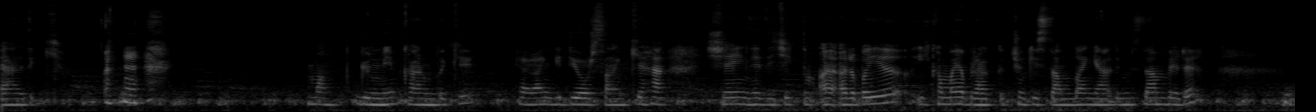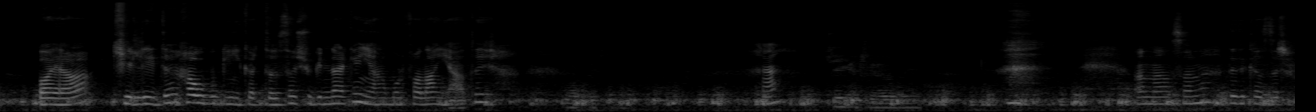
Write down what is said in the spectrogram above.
Geldik. Aman gülmeyeyim karnımdaki an gidiyor sanki. Ha, şey ne diyecektim. Arabayı yıkamaya bıraktık çünkü İstanbul'dan geldiğimizden beri bayağı kirliydi. Hava bugün yıkatılsa şu gün derken yağmur falan yağdı. Ha? Şey. Ondan sonra dedik hazır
